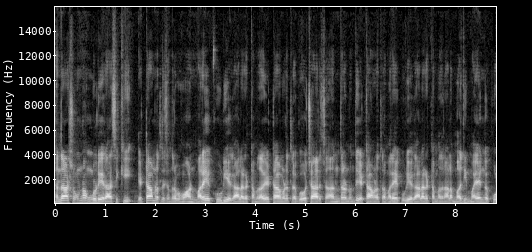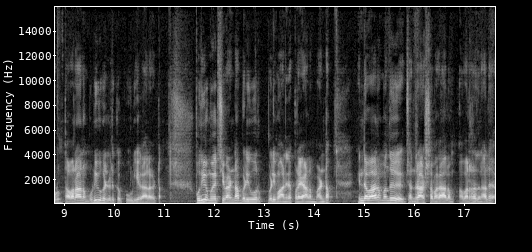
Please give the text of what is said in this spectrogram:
சந்திராஷ்டமம்னா உங்களுடைய ராசிக்கு எட்டாம் இடத்துல சந்திர பகவான் மறையக்கூடிய காலகட்டம். அதாவது எட்டாம் இடத்துல கோச்சார சந்திரன் வந்து எட்டாம் இடத்துல மறையக்கூடிய காலகட்டம். அதனால் மதி மயங்கக்கூடும் தவறான முடிவுகள் எடுக்கக்கூடிய காலகட்டம். புதிய முயற்சி வேண்டாம் வெளியூர் வெளிமாநில பிரயாணம் வேண்டாம். இந்த வாரம் வந்து சந்திராஷ்டம காலம் வர்றதுனால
